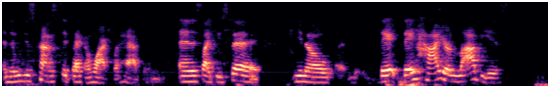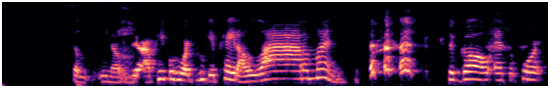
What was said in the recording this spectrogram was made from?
and then we just kind of sit back and watch what happens. And it's like you said, you know, they they hire lobbyists to you know there are people who are who get paid a lot of money to go and support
